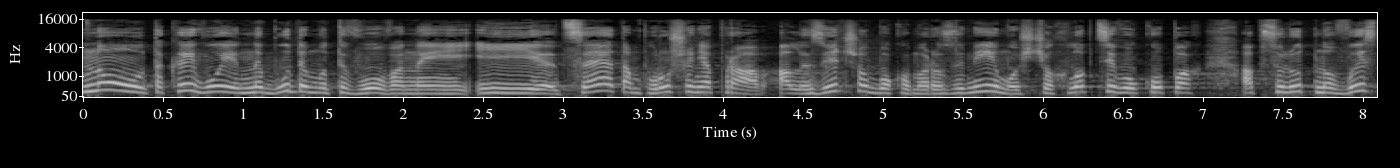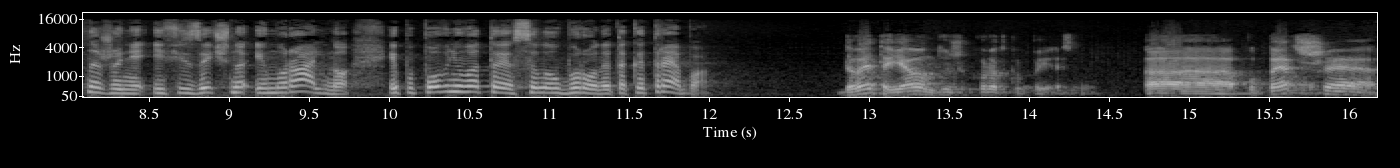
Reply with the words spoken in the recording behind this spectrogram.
ну такий воїн не буде мотивований, і це там порушення прав. Але з іншого боку, ми розуміємо, що хлопці в окопах абсолютно виснажені і фізично, і морально, і поповнювати сили оборони таки треба. Давайте я вам дуже коротко поясню. По-перше,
